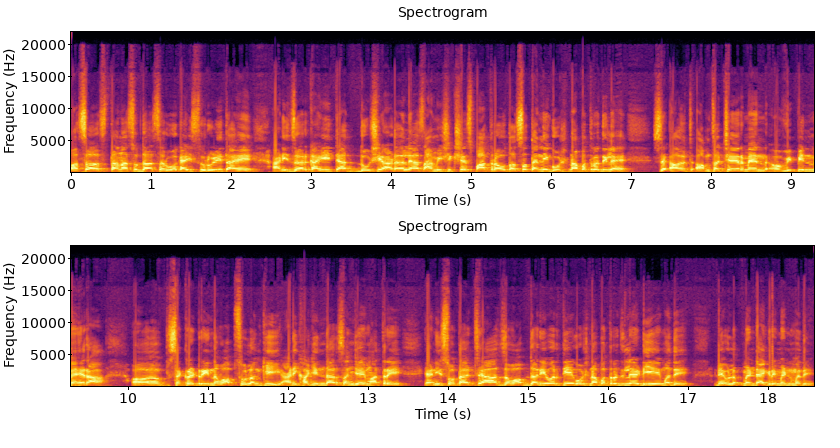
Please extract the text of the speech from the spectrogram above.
असं असताना सुद्धा सर्व काही सुरळीत आहे. आणि जर काही त्यात दोषी आढळल्यास आम्ही शिक्षेस पात्र आहोत असं त्यांनी घोषणापत्र दिलं आहे आमचा चेअरमॅन विपिन मेहरा सेक्रेटरी नवाब सोलंकी आणि खजिनदार संजय म्हात्रे यांनी स्वतःच्या जबाबदारीवरती हे घोषणापत्र दिलं आहे डी एमध्ये डेव्हलपमेंट ॲग्रीमेंटमध्ये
